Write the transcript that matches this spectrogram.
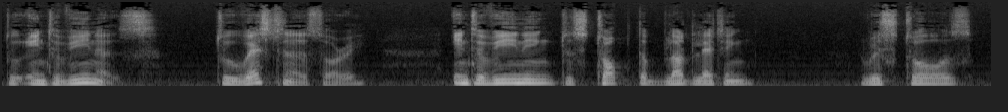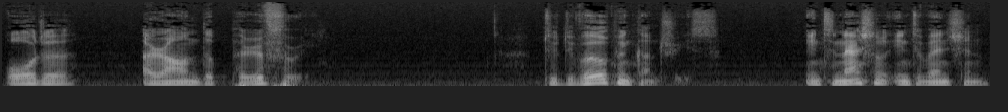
To interveners, to Westerners, sorry, intervening to stop the bloodletting restores order around the periphery. To developing countries, international intervention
